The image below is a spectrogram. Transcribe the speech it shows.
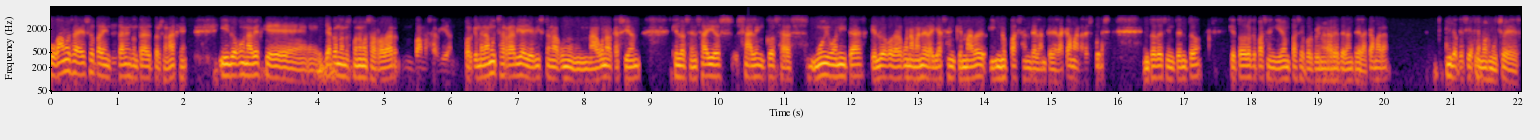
Jugamos a eso para intentar encontrar el personaje y luego una vez que ya cuando nos ponemos a rodar vamos al guion. Porque me da mucha rabia y he visto en, algún, alguna ocasión que en los ensayos salen cosas muy bonitas que luego de alguna manera ya se han quemado y no pasan delante de la cámara después. Entonces intento que todo lo que pase en guion pase por primera vez delante de la cámara y lo que sí hacemos mucho es,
